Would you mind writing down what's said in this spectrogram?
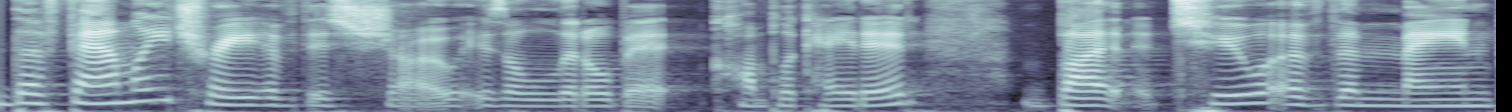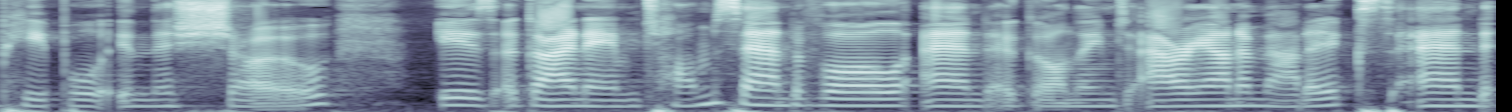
the family tree of this show is a little bit complicated, but two of the main people in this show is a guy named Tom Sandoval and a girl named Ariana Madix, and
